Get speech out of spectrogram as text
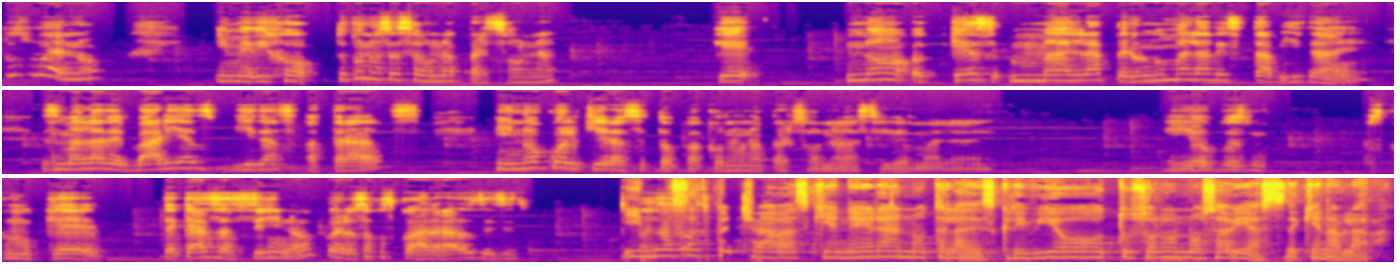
pues bueno. Y me dijo, ¿tú conoces a una persona que no, que es mala, pero no mala de esta vida, ¿eh? Es mala de varias vidas atrás y no cualquiera se topa con una persona así de mala, ¿eh? Y yo pues pues como que te quedas así, ¿no? Con los ojos cuadrados y dices... ¿Y no sospechabas quién era? ¿No te la describió? ¿Tú solo no sabías de quién hablaba?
